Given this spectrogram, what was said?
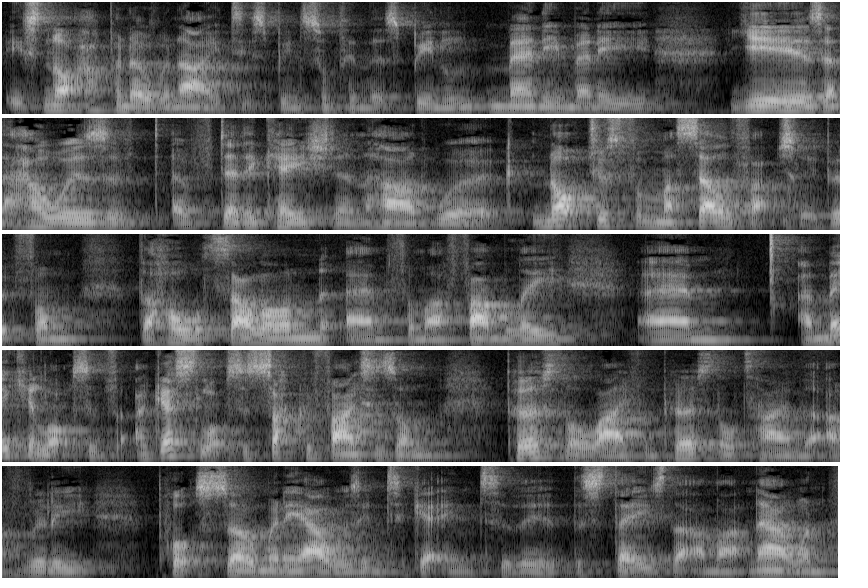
it's not happened overnight. It's been something that's been many many years and hours of, of dedication and hard work. Not just from myself actually, but from the whole salon and from our family. Um, and making lots of, I guess, lots of sacrifices on personal life and personal time that I've really put so many hours into getting to the, the stage that I'm at now. And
